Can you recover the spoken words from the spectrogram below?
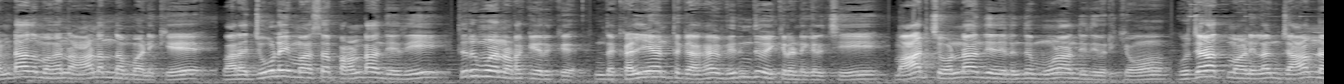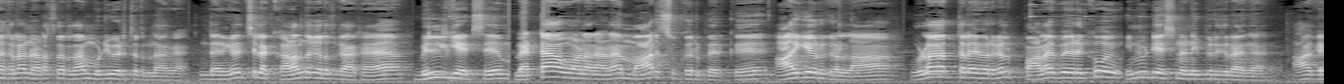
ரெண்டாவது மகன் ஆனந்த் அம்பானிக்கு வர ஜூலை மாசம் பன்னெண்டாம் தேதி திருமணம் நடக்க இருக்கு. இந்த கல்யாணத்துக்கு கல்யாணத்துக்காக விருந்து வைக்கிற நிகழ்ச்சி. மார்ச் ஒன்னாம் தேதியிலிருந்து மூணாம் தேதி வரைக்கும் குஜராத் மாநிலம் ஜாம் நகர்ல நடத்துறதா முடிவெடுத்திருந்தாங்க. இந்த நிகழ்ச்சியில கலந்துக்கிறதுக்காக பில் கேட்ஸ் மெட்டா ஓனரான மார்க் சுக்கர்பெர்க் ஆகியோர்கள்லாம் உலக தலைவர்கள் பல பேருக்கும் இன்விடேஷன் அனுப்பியிருக்கிறாங்க. ஆக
